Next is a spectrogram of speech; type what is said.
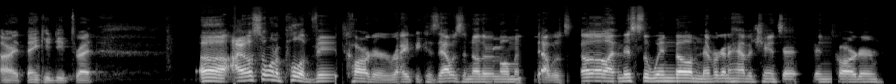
All right, thank you, Deep Threat. Uh, I also want to pull up Vince Carter, right? Because that was another moment that was, oh, I missed the window. I'm never going to have a chance at Vince Carter.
